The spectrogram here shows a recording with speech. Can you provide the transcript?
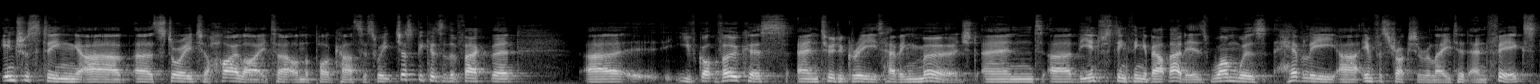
interesting uh, uh, story to highlight uh, on the podcast this week, just because of the fact that uh, you've got Vocus and Two Degrees having merged. And uh, the interesting thing about that is one was heavily uh, infrastructure related and fixed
